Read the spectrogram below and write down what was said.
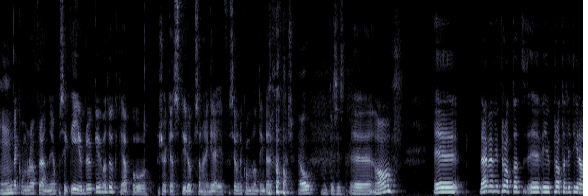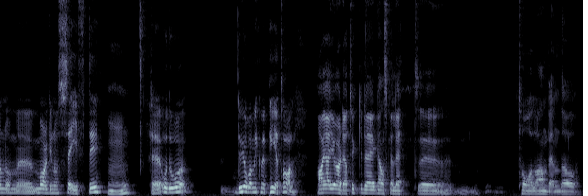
mm. det kommer några förändringar på sikt. EU brukar ju vara duktiga på att försöka styra upp sådana här grejer. Får se om det kommer någonting därifrån kanske. jo, precis. Uh, ja. Uh, Nej, men vi pratat, eh, vi pratat lite grann om uh, Margin of Safety. Mm. Uh, och då... Du jobbar mycket med P-tal. Ja, jag gör det. Jag tycker det är ganska lätt eh, tal att använda och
